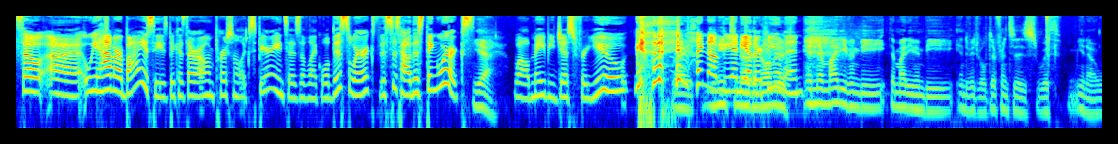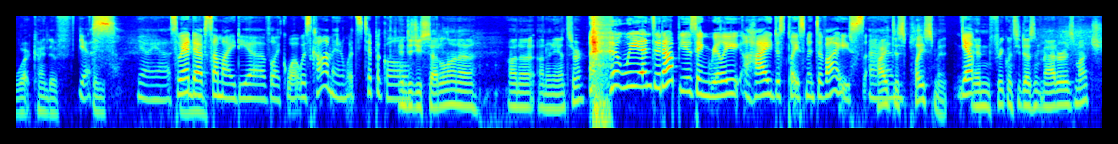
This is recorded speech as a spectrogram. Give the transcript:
So uh, we have our biases because they're our own personal experiences of like, well, this works. This is how this thing works. yeah. Well, maybe just for you. Right. it might not be any other human. And there might even be there might even be individual differences with you know what kind of things. Yeah, yeah. So we had to have some idea of like what was common, what's typical. And did you settle on a on a on an answer? we ended up using really a high displacement device. High Um, displacement. yep. And frequency doesn't matter as much.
